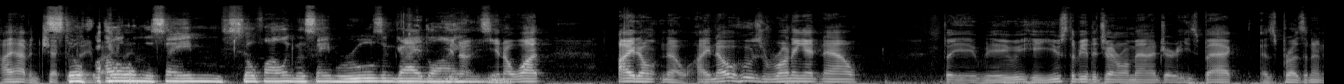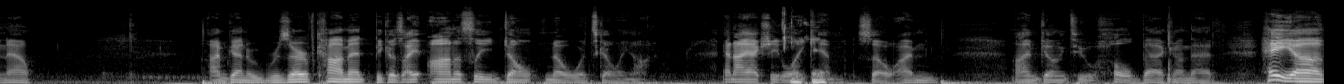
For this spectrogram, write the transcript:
I haven't checked Still following the same, still following the same rules and guidelines. You know, you know what? I don't know. I know who's running it now. The, he, he used to be the general manager. He's back as president now. I'm going to reserve comment because I honestly don't know what's going on, and I actually like Okay. him, so I'm I'm going to hold back on that. Hey, uh,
